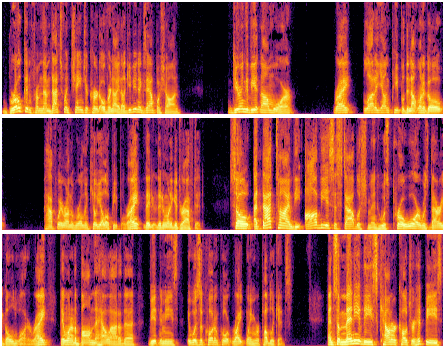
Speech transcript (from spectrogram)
broken from them, that's when change occurred overnight. I'll give you an example, Sean. During the Vietnam War, right? A lot of young people did not want to go halfway around the world and kill yellow people, right? They, they didn't want to get drafted. So at that time, the obvious establishment who was pro war was Barry Goldwater, right? They wanted to bomb the hell out of the Vietnamese. It was a quote unquote right wing Republicans. And so many of these counterculture hippies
